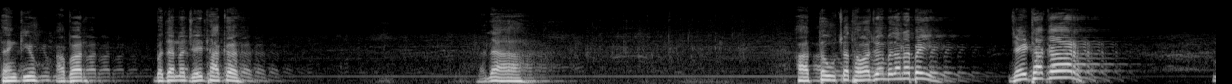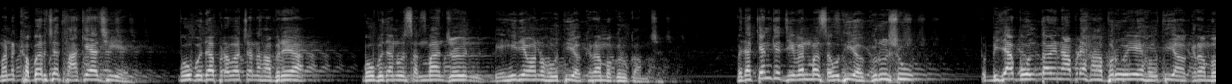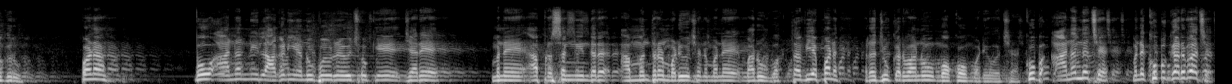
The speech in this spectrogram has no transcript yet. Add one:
Thank you આભાર. બધાના જય ઠાકર. દાદા હાથ તો ઊંચા થવા જોઈએ બધાના ભાઈ. જય ઠાકર. મને ખબર છે, થાક્યા છીએ. બહુ બધા પ્રવચન સાંભળ્યા. બહુ બધાનું સન્માન જોયું. બેહી રહેવાનું સૌથી અઘરામ અઘરું કામ છે. બધા કેમ કે જીવનમાં સૌથી અઘરું શું? તો બીજા બોલતા હોય ને આપણે સાંભળવું એ સૌથી અઘરામ અઘરું પણ બહુ આનંદની લાગણી અનુભવી રહ્યો છું કે જ્યારે મને આ પ્રસંગની અંદર આમંત્રણ મળ્યું છે અને મને મારું વક્તવ્ય પણ રજૂ કરવાનો મોકો મળ્યો છે. ખૂબ આનંદ છે. મને ખૂબ ગર્વ છે.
